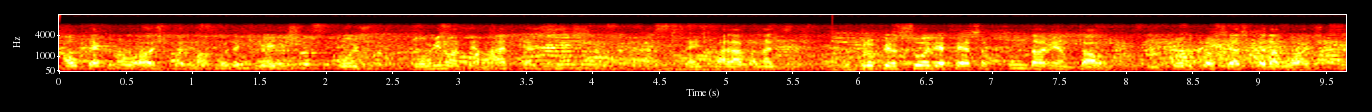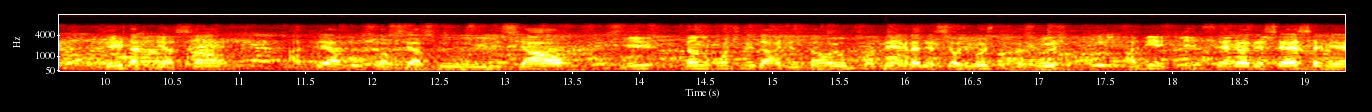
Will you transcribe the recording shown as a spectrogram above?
ao tecnológico, mas é uma coisa que eles hoje dominam a temática e a gente. Se a gente parar para analisar. O professor ele é peça fundamental em todo o processo pedagógico, desde a criação até o processo inicial e dando continuidade. Então eu só tenho a agradecer aos meus professores, a minha equipe, tenho a agradecer a SME,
